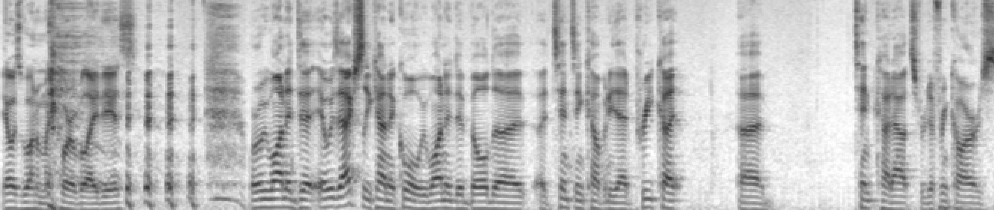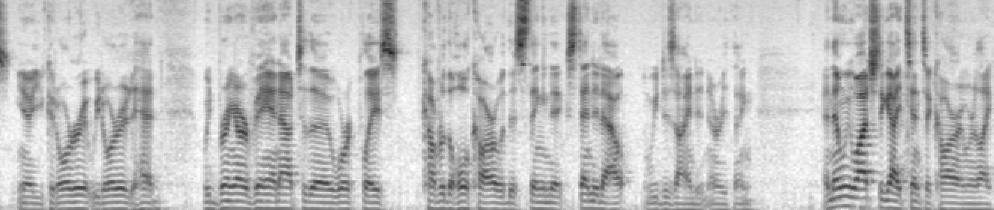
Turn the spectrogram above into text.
That was one of my horrible ideas. where we wanted to. It was actually kind of cool. We wanted to build a, a tinting company that had pre-cut uh, tint cutouts for different cars. You know, you could order it. We'd order it ahead. We'd bring our van out to the workplace, cover the whole car with this thing, and extend it out. We designed it and everything. And then we watched the guy tint a car, and we're like,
